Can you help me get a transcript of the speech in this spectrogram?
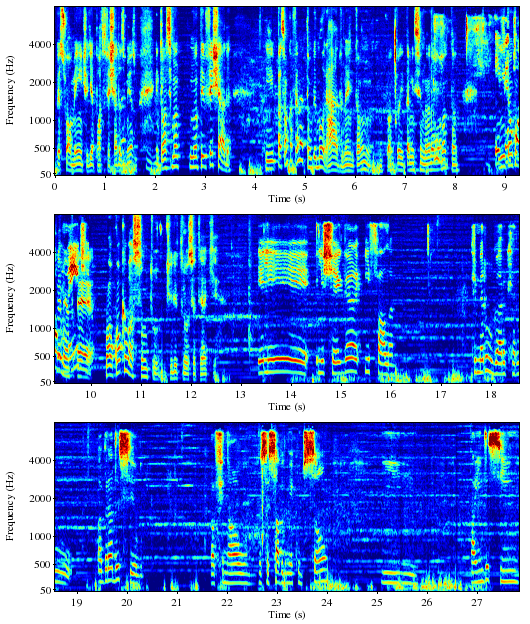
pessoalmente, ali a portas fechadas mesmo. Uhum. Então assim manteve fechada. E passar um café não é tão demorado, né? Então, enquanto ele tá me ensinando, eu vou anotando. Então, complemento. É, qual, qual que é o assunto que ele trouxe até aqui? Ele, ele chega e fala: em primeiro lugar, eu quero agradecê-lo. Afinal, você sabe da minha condição e ainda assim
